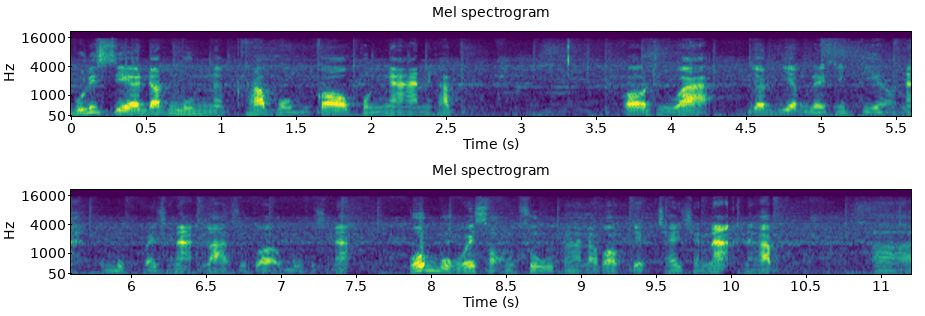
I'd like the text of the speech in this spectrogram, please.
บูริเซียดอทมุนนะครับผมก็ผลงานนะครับ ก็ถือว่ายอดเยี่ยมเลยทีเดียวนะบุกไปชนะล่าสุดก็บุกไปชนะวบบุกไป2สูตรนะแล้วก็เก็บชัยชนะนะครับอ่า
